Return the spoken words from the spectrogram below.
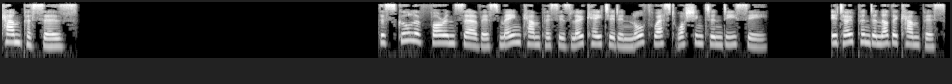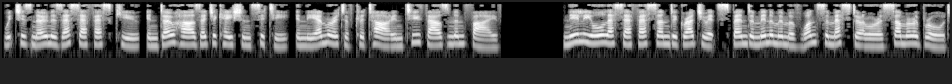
Campuses The School of Foreign Service main campus is located in northwest Washington, D.C. It opened another campus, which is known as SFSQ, in Doha's Education City, in the Emirate of Qatar in 2005. Nearly all SFS undergraduates spend a minimum of one semester or a summer abroad,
